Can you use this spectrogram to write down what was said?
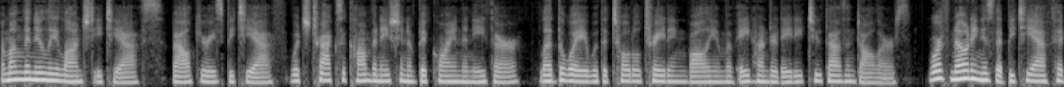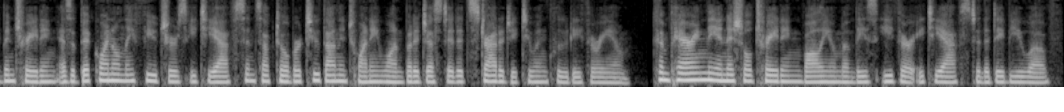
Among the newly launched ETFs, Valkyrie's BTF, which tracks a combination of Bitcoin and Ether, led the way with a total trading volume of $882,000. Worth noting is that BTF had been trading as a Bitcoin-only futures ETF since October 2021 but adjusted its strategy to include Ethereum. Comparing the initial trading volume of these Ether ETFs to the debut of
